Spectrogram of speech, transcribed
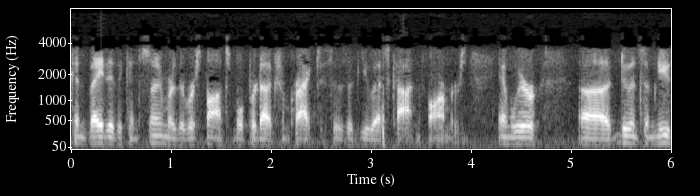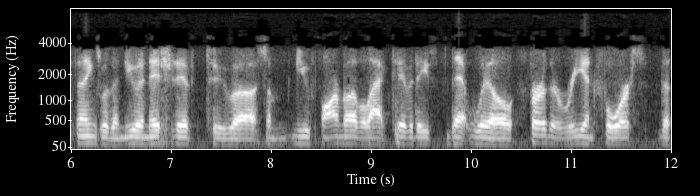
convey to the consumer the responsible production practices of U.S. cotton farmers, and we're uh, doing some new things with a new initiative to uh, some new farm level activities that will further reinforce the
